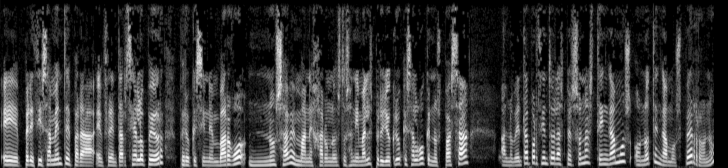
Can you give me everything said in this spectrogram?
eh, precisamente para enfrentarse a lo peor, pero que sin embargo no saben manejar uno de estos animales. Pero yo creo que es algo que nos pasa al 90% de las personas, tengamos o no tengamos perro, ¿no?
